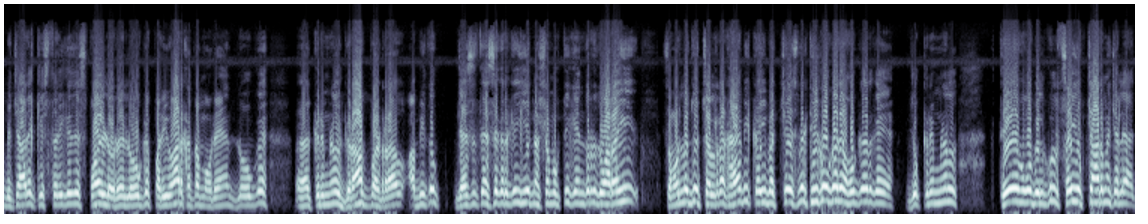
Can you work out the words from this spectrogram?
बेचारे किस तरीके से स्पॉइल्ड हो रहे हैं, लोगों के परिवार खत्म हो रहे हैं, लोगों के क्रिमिनल ग्राफ बढ़ रहा है। अभी तो जैसे तैसे करके ये नशा मुक्ति केंद्र द्वारा ही समझ लो जो चल रखा है, अभी कई बच्चे इसमें ठीक होकर होकर गए जो क्रिमिनल थे, वो बिल्कुल सही उपचार में चले आज।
